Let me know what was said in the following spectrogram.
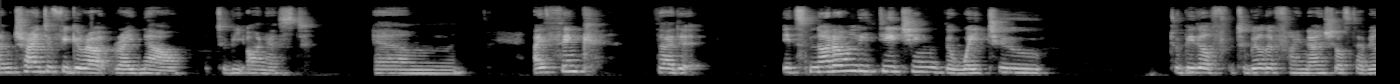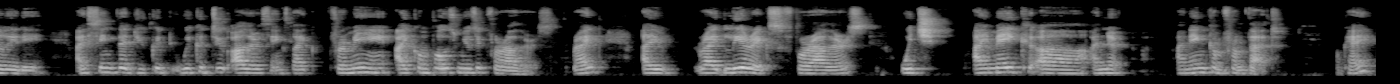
i'm trying to figure out right now to be honest. Um, i think that it's not only teaching the way to to build to build a financial stability i think that you could we could do other things like for me i compose music for others right i write lyrics for others which i make uh, an, an income from that okay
